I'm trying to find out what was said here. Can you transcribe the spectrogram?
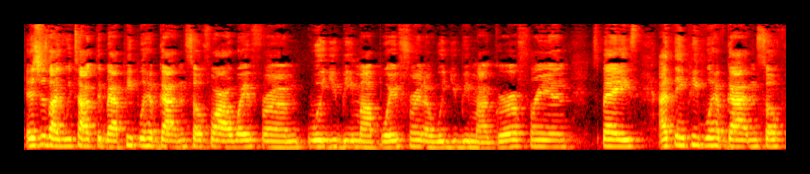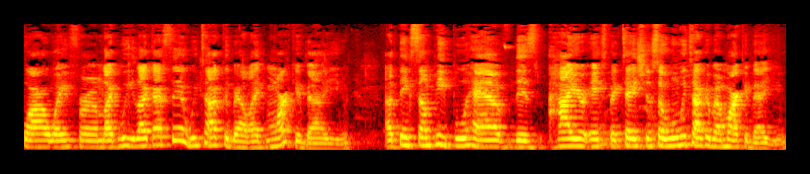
It's just like we talked about. People have gotten so far away from will you be my boyfriend or will you be my girlfriend space. I think people have gotten so far away from like we like I said we talked about like market value. I think some people have this higher expectation. So when we talk about market value,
